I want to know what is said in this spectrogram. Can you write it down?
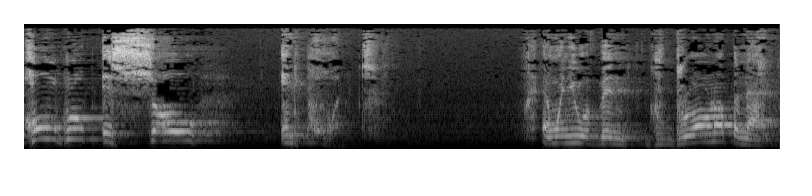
home group is so important. And when you have been grown up in that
